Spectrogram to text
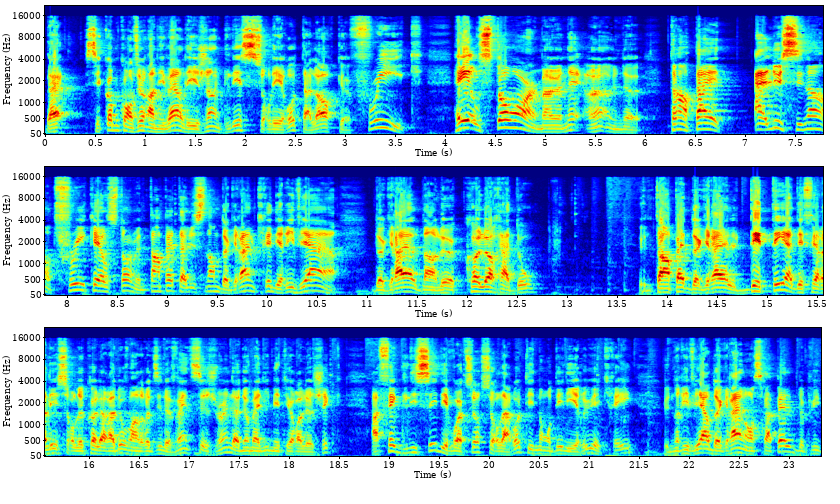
ben, c'est comme conduire en hiver, les gens glissent sur les routes alors que Freak, Hailstorm, une tempête hallucinante, Freak Hailstorm, une tempête hallucinante de grêle crée des rivières de grêle dans le Colorado. Une tempête de grêle d'été a déferlé sur le Colorado vendredi le 26 juin. L'anomalie météorologique a fait glisser des voitures sur la route, inonder les rues et créer une rivière de grêle. On se rappelle, depuis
